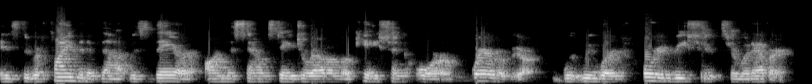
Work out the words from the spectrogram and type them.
is the refinement of that was there on the soundstage or out on location or wherever we were, we were or in reshoots or whatever.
